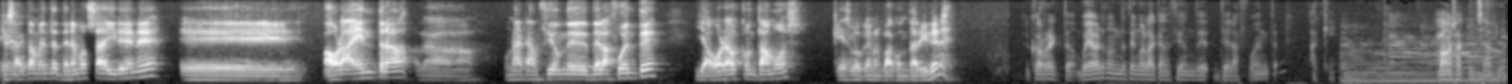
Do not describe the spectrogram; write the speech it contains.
Exactamente, tenemos a Irene. eh, ahora entra la- una canción de, de La Fuente y ahora os contamos qué es lo que nos va a contar Irene. Correcto. Voy a ver dónde tengo la canción de, de La Fuente. Aquí. Vamos a escucharla.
